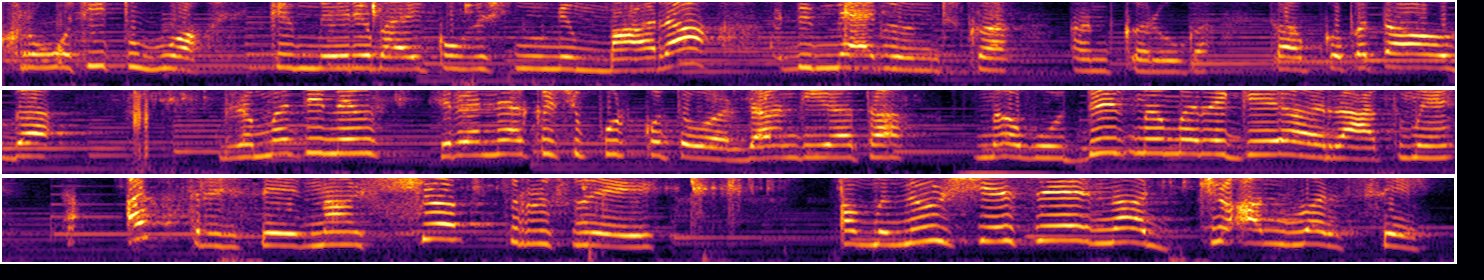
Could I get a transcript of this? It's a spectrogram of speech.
क्रोधित हुआ कि मेरे भाई को विष्णु ने मारा। अभी मैं भी उनका अंत करूँगा। तो आपको पता होगा, ब्रह्मा जी ने हिरण्यकशिपुर को तो वरदान दिया था। न वो दिन में मर गया रात में न अस्त्र से, न शस्त्र से, न मनुष्य से, न जानवर से।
